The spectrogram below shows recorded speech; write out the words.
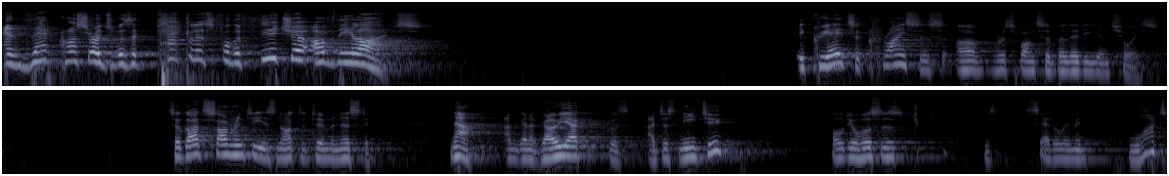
and that crossroads was a catalyst for the future of their lives. It creates a crisis of responsibility and choice. So God's sovereignty is not deterministic. Now, I'm going to go yet because I just need to. Hold your horses, just settle them in. What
